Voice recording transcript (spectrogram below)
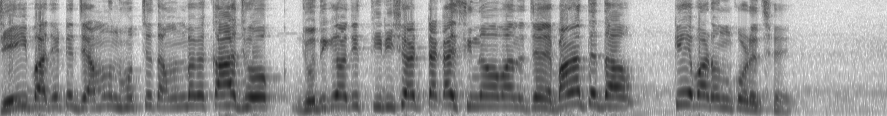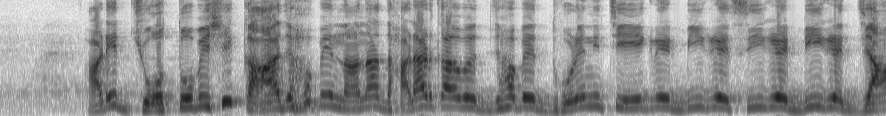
যেই বাজেটে যেমন হচ্ছে তেমনভাবে কাজ হোক। যদি কেউ আজকে তিরিশ হাজার টাকায় সিনেমা বানাতে চায়, বানাতে দাও। কে বারণ করেছে? আরে যত বেশি কাজ হবে, নানা ধারার কাজ হবে, ধরে নিচ্ছি A grade B grade C grade D grade যা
